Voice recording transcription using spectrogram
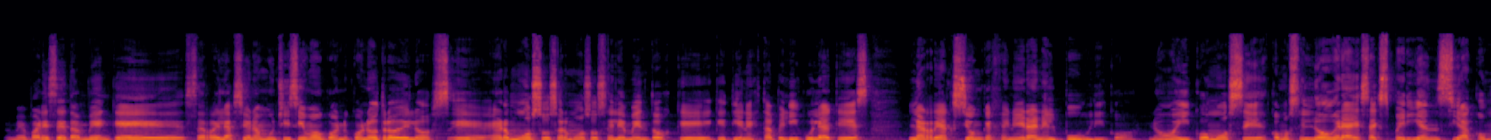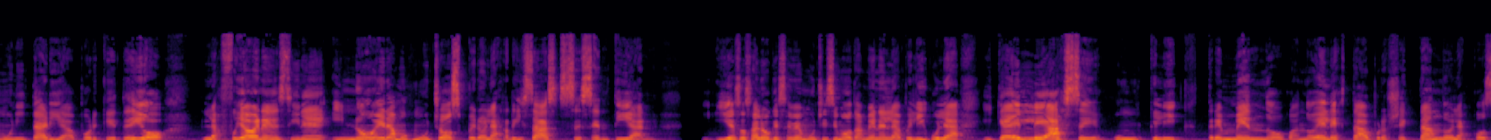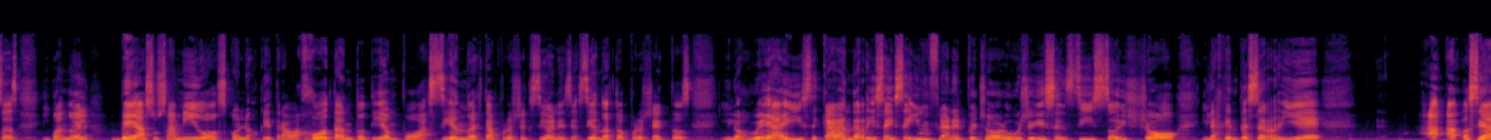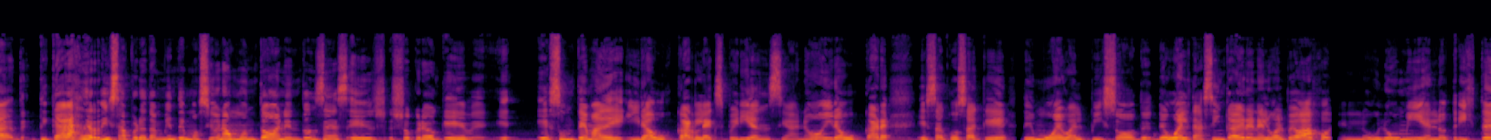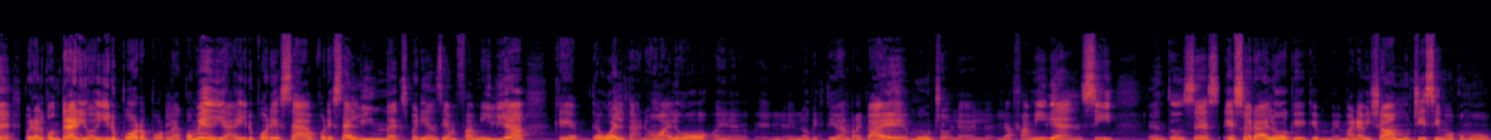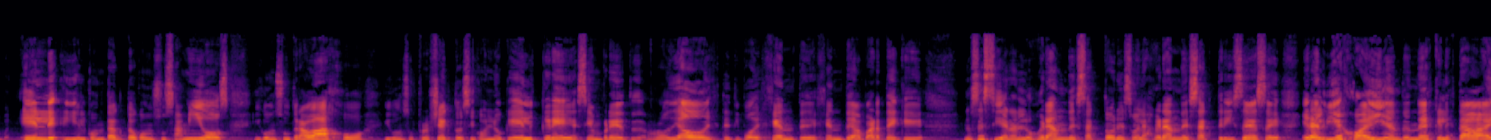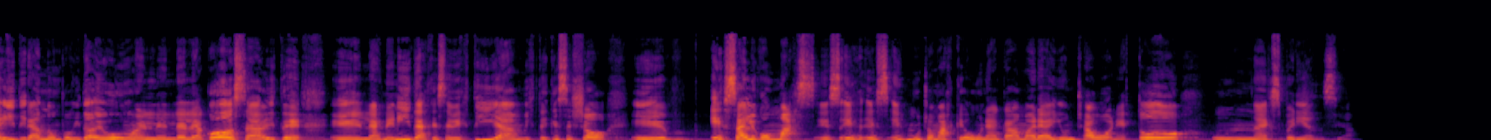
Me parece también que se relaciona muchísimo con, otro de los eh, hermosos, hermosos elementos que, tiene esta película, que es la reacción que genera en el público, ¿no? Y cómo se, cómo se logra esa experiencia comunitaria. Porque te digo, la fui a ver en el cine y no éramos muchos, pero las risas se sentían. Y eso es algo que se ve muchísimo también en la película y que a él le hace un clic tremendo cuando él está proyectando las cosas y cuando él ve a sus amigos con los que trabajó tanto tiempo haciendo estas proyecciones y haciendo estos proyectos y los ve ahí, se cagan de risa y se inflan el pecho de orgullo y dicen, sí, soy yo, y la gente se ríe. o sea, te cagas de risa, pero también te emociona un montón. Entonces, eh, yo creo que eh, es un tema de ir a buscar la experiencia, ¿no? Ir a buscar esa cosa que te mueva el piso, de, vuelta, sin caer en el golpe bajo, en lo gloomy, en lo triste, pero al contrario, ir por, por la comedia, ir por esa, por esa linda experiencia en familia que, de vuelta, ¿no? Algo eh, en, lo que Steven recae mucho, la familia en sí. Entonces, eso era algo que, me maravillaba muchísimo, como él y el contacto con sus amigos y con su trabajo y con sus proyectos y con lo que él cree, siempre rodeado de este tipo de gente, de gente aparte que no sé si eran los grandes actores o las grandes actrices, eh, era el viejo ahí, ¿entendés? Que le estaba ahí tirando un poquito de humo en, la, cosa, ¿viste? Eh, las nenitas que se vestían, ¿viste? ¿Qué sé yo? Eh, es algo más, es, es, es mucho más que una cámara y un chabón, es todo una experiencia.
